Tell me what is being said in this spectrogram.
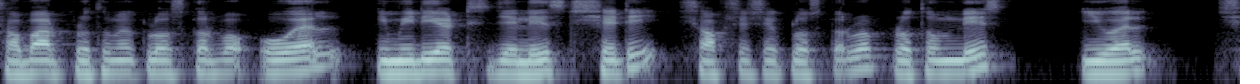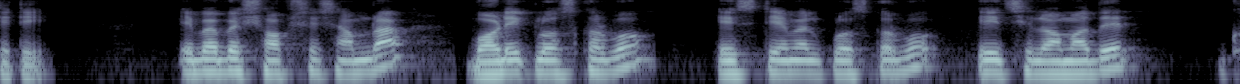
সবার প্রথমে ক্লোজ করব ওএল ইমিডিয়েট যে লিস্ট সেটি, সবশেষে ক্লোজ করব প্রথম লিস্ট ইউএল সেটি। এভাবে সবশেষে আমরা বডি ক্লোজ করব এইচটিএমএল ক্লোজ করব, এই ছিল আমাদের ঘ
